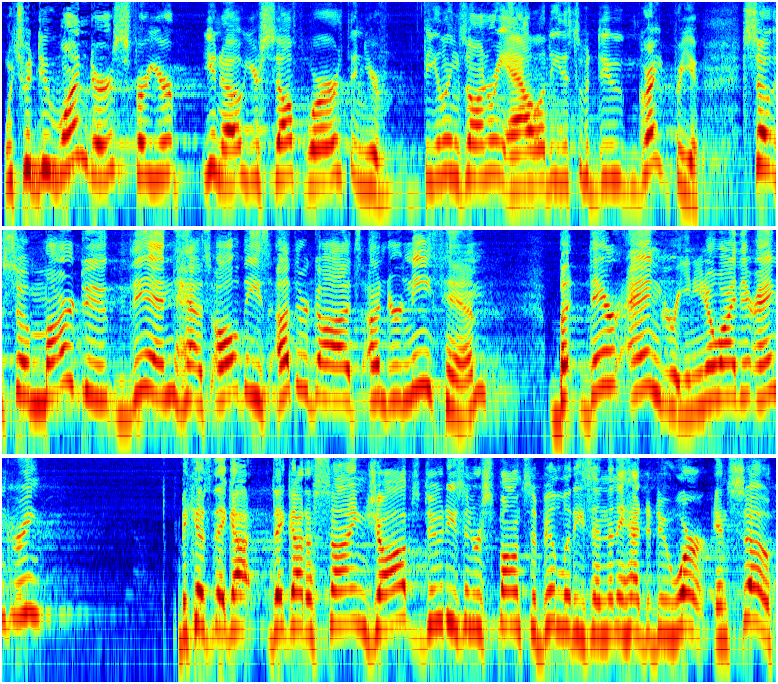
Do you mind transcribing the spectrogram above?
Which would do wonders for your, you know, your self-worth and your feelings on reality. This would do great for you. So, so Marduk then has all these other gods underneath him but they're angry. And you know why they're angry? Because they got, they got assigned jobs, duties, and responsibilities, and then they had to do work. And so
